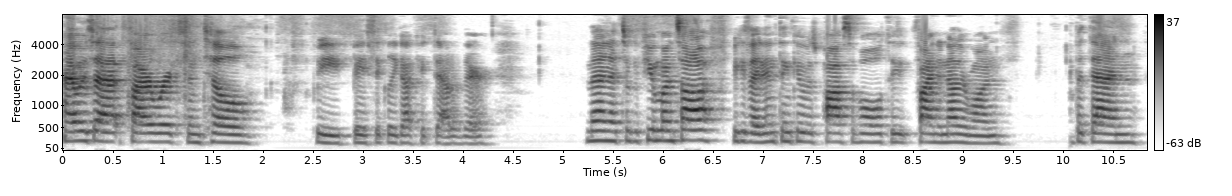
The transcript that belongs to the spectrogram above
I was at fireworks until we basically got kicked out of there. Then I took a few months off because I didn't think it was possible to find another one. But then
